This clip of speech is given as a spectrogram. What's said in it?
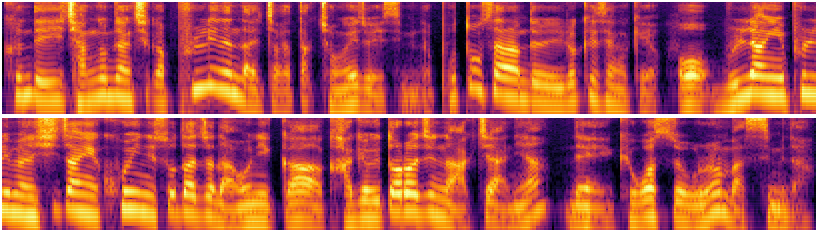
근데 이 잠금 장치가 풀리는 날짜가 딱 정해져 있습니다. 보통 사람들은 이렇게 생각해요. 어 물량이 풀리면 시장에 코인이 쏟아져 나오니까 가격이 떨어지는 악재 아니야? 네, 교과서적으로는 맞습니다.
